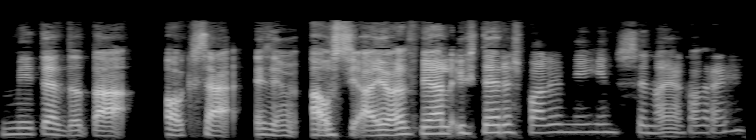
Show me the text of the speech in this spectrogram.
Miten tota, Onko sä esim. Aussi ajoilta vielä yhteydessä paljon niihin sen ajan kavereihin?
